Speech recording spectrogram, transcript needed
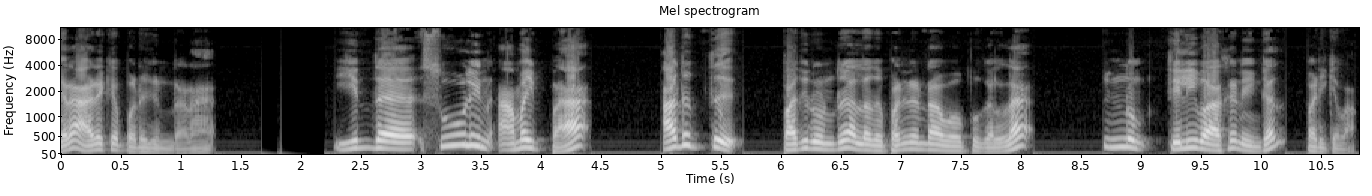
என அழைக்கப்படுகின்றன. இந்த சூழின் அமைப்பை அடுத்து பதினொன்று அல்லது பன்னிரெண்டாம் வகுப்புகளில் இன்னும் தெளிவாக நீங்கள் படிக்கலாம்.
